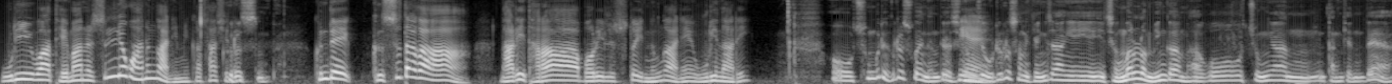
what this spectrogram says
우리와 대만을 쓰려고 하는 거 아닙니까 사실은? 그렇습니다. 근데 그 쓰다가 날이 달아버릴 수도 있는 거 아니에요? 우리 날이? 어, 충분히 그럴 수가 있는데요. 지금 예. 이제 우리로서는 굉장히 정말로 민감하고 중요한 단계인데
